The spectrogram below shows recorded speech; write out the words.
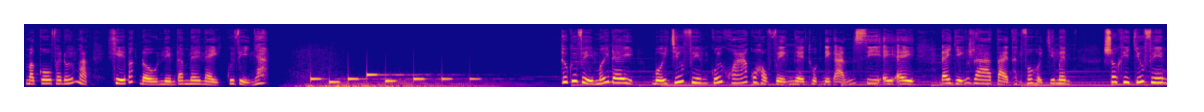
mà cô phải đối mặt khi bắt đầu niềm đam mê này quý vị nhé. Thưa quý vị, mới đây, buổi chiếu phim cuối khóa của Học viện Nghệ thuật Điện ảnh CAA đã diễn ra tại thành phố Hồ Chí Minh. Sau khi chiếu phim,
